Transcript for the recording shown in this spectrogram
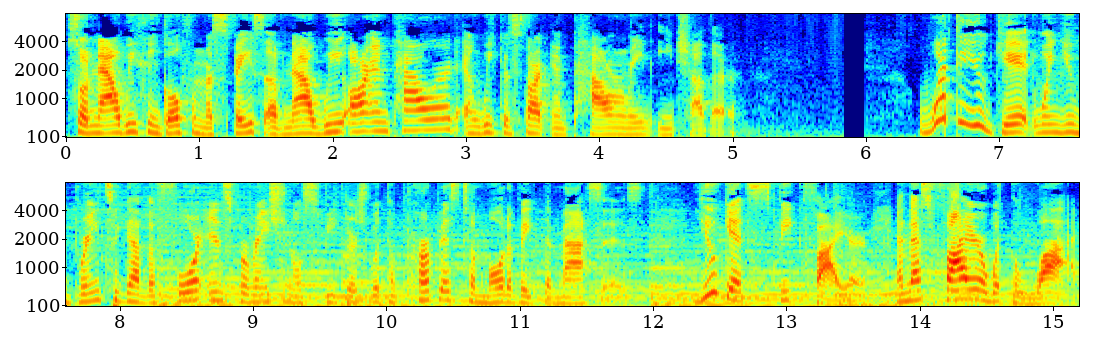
So now we can go from a space of now we are empowered and we can start empowering each other. What do you get when you bring together four inspirational speakers with a purpose to motivate the masses? You get Speak Fire, and that's fire with the Y.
